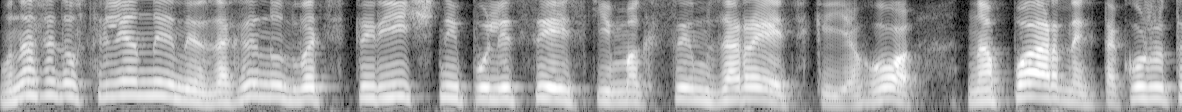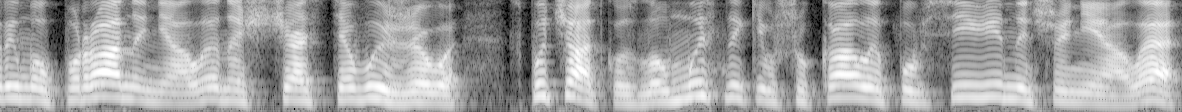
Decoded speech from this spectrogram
Внаслідок стрілянини загинув 20-річний поліцейський Максим Зарецький. Його напарник також отримав поранення, але на щастя вижив. Спочатку зловмисників шукали по всій Вінниччині, але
